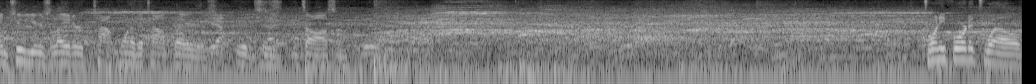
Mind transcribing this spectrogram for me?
And two years later, top one of the top players. Yeah. It's just, it's awesome. Twenty-four to twelve.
